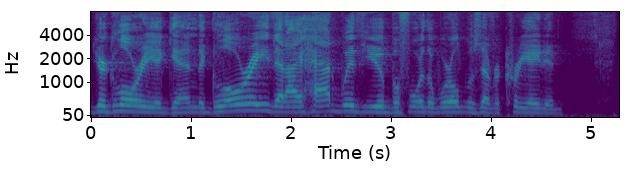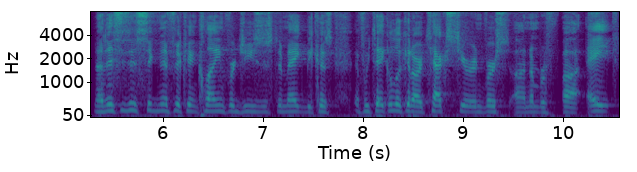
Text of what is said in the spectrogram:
your glory again, the glory that I had with you before the world was ever created. Now, this is a significant claim for Jesus to make because if we take a look at our text here in verse uh, number uh, 8,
